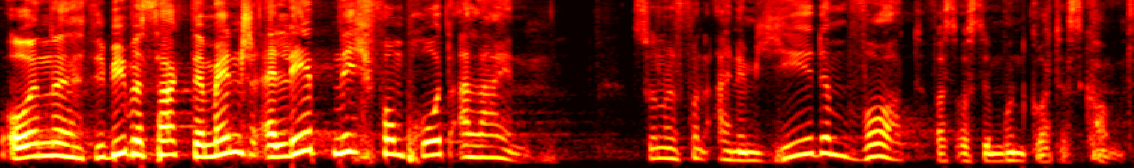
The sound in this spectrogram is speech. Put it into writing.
Und die Bibel sagt, der Mensch erlebt nicht vom Brot allein, sondern von einem jedem Wort, was aus dem Mund Gottes kommt.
